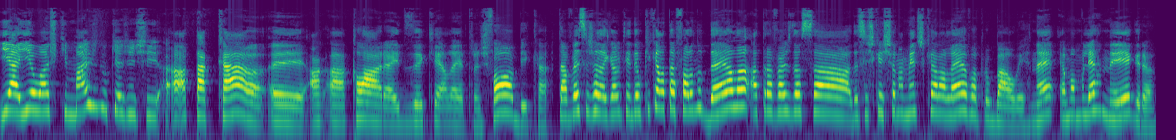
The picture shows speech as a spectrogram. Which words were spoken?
E aí eu acho que mais do que a gente atacar é, a, a, Clara e dizer que ela é transfóbica, talvez seja legal entender o que, que ela tá falando dela através dessa, desses questionamentos que ela leva pro Bauer, né? É uma mulher negra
